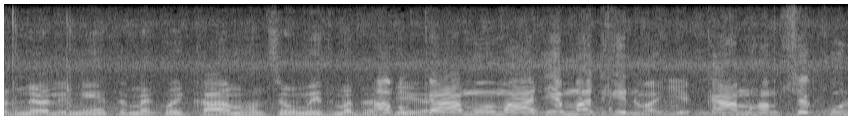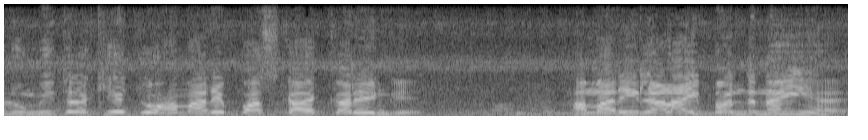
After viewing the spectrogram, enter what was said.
बनने वाली नहीं है तो मैं कोई काम हमसे उम्मीद मत अब काम वो आजे मत गिनवाइए काम हमसे कुल उम्मीद रखिए जो हमारे बस का करेंगे। हमारी लड़ाई बंद नहीं है।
